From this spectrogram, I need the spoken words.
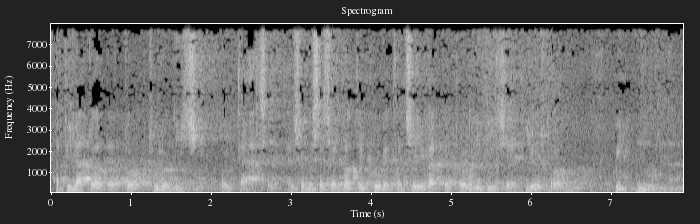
A Pilato ha detto tu lo dici, poi tace, e il sommo sacerdote pure taceva e poi gli dice io sono. Qui nulla.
